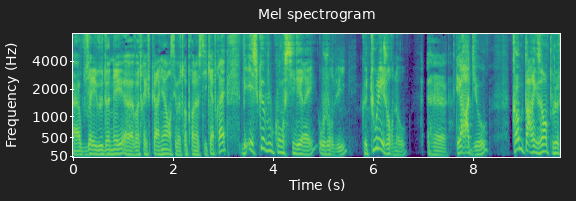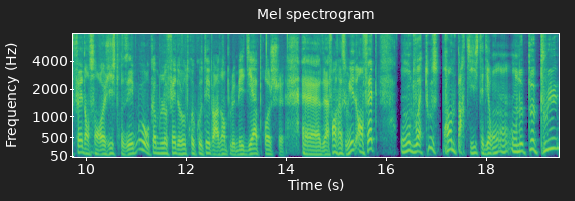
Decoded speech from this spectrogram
euh, vous allez vous donner euh, votre expérience et votre pronostic après. Mais est-ce que vous considérez aujourd'hui que tous les journaux, les radios, comme par exemple le fait dans son registre Zemmour, ou comme le fait de l'autre côté, par exemple, le média proche de la France insoumise, en fait, on doit tous prendre parti, c'est-à-dire on, ne peut plus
